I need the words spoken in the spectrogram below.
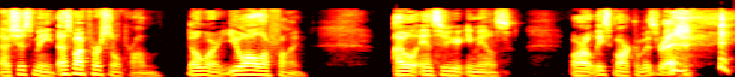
That's just me. That's my personal problem. Don't worry. You all are fine. I will answer your emails, or at least mark them as read.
